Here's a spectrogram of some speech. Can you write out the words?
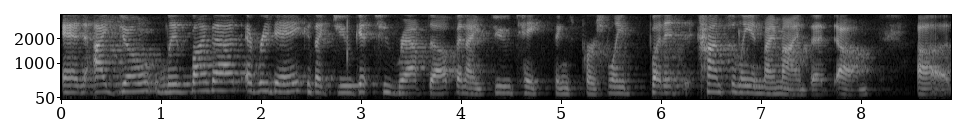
And I don't live by that every day because I do get too wrapped up and I do take things personally, but it's constantly in my mind that um, uh,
